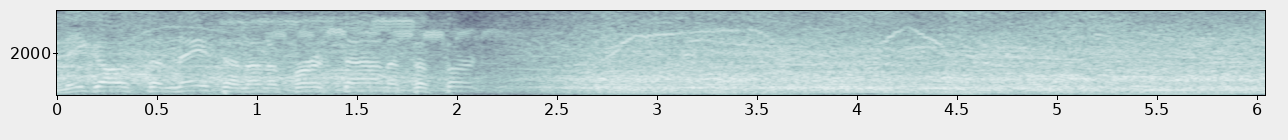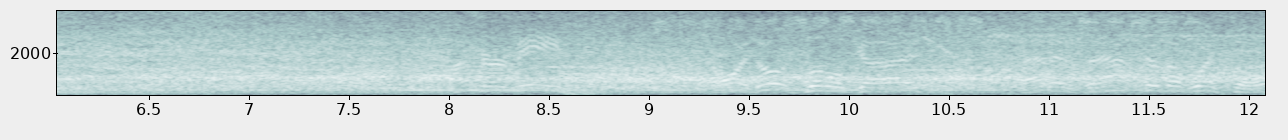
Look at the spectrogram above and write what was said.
And he goes to Nathan on a first down at the 13. Underneath. Boy, those little guys. That is after the whistle.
